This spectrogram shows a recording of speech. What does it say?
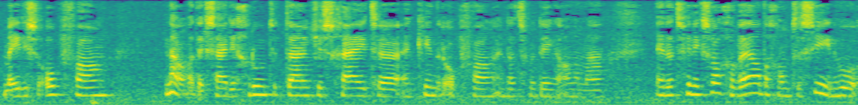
medische opvang, nou, wat ik zei, die groentetuintjes, scheiden en kinderopvang en dat soort dingen allemaal. En dat vind ik zo geweldig om te zien, hoe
